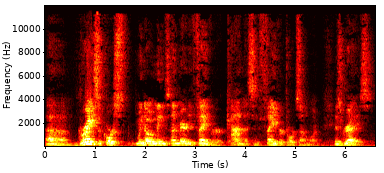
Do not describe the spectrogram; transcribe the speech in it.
Um, grace, of course, we know means unmerited favor, kindness and favor towards someone is grace.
